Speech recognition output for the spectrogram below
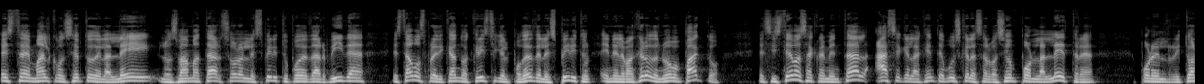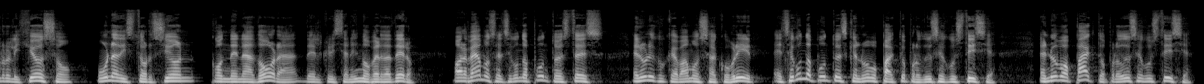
este mal concepto de la ley los va a matar. Solo el Espíritu puede dar vida. Estamos predicando a Cristo y el poder del Espíritu en el Evangelio del Nuevo Pacto. El sistema sacramental hace que la gente busque la salvación por la letra, por el ritual religioso, una distorsión condenadora del cristianismo verdadero. Ahora veamos el segundo punto. Este es el único que vamos a cubrir. El segundo punto es que el nuevo pacto produce justicia. El nuevo pacto produce justicia.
